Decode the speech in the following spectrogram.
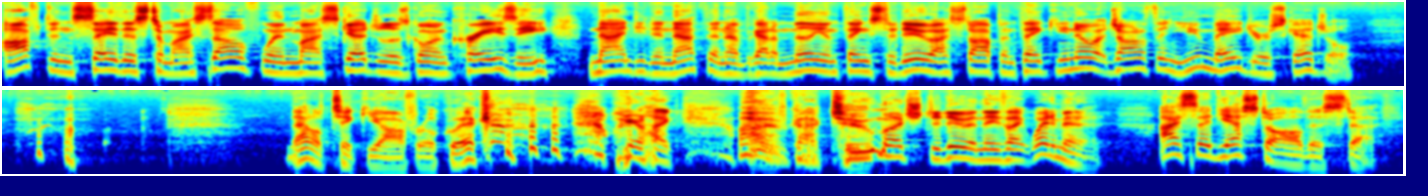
often say this to myself when my schedule is going crazy, 90 to nothing, I've got a million things to do. I stop and think, you know what, Jonathan, you made your schedule. That'll tick you off real quick. when you're like, oh, I've got too much to do. And then he's like, wait a minute. I said yes to all this stuff.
